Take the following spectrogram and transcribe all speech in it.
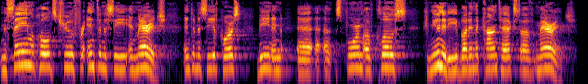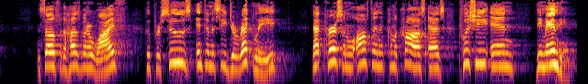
And the same holds true for intimacy in marriage. Intimacy, of course, being an, uh, a, a form of close community, but in the context of marriage. And so for the husband or wife who pursues intimacy directly, that person will often come across as pushy and demanding.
